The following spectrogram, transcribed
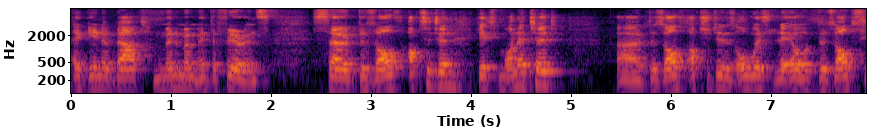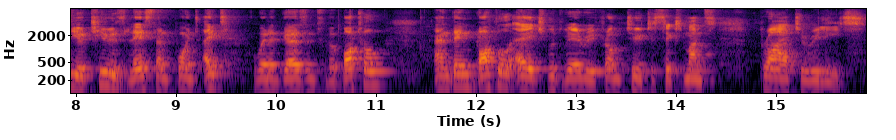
again, about minimum interference. So dissolved oxygen gets monitored. Uh, dissolved oxygen is always, le- or dissolved CO2 is less than 0.8 when it goes into the bottle and then bottle age would vary from two to six months prior to release.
